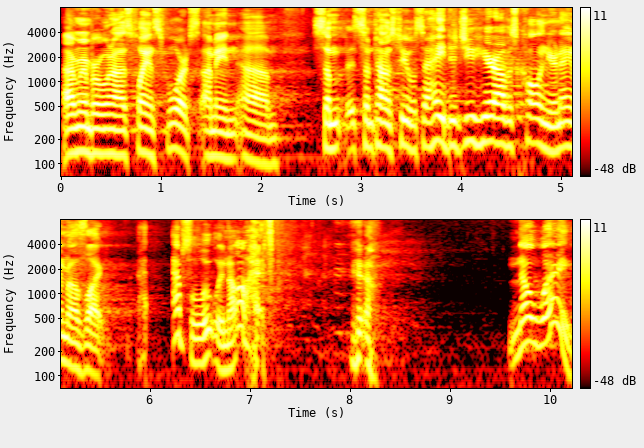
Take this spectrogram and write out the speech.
I remember when I was playing sports, I mean, um, some, sometimes people say, Hey, did you hear I was calling your name? And I was like, Absolutely not. you know, no way.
